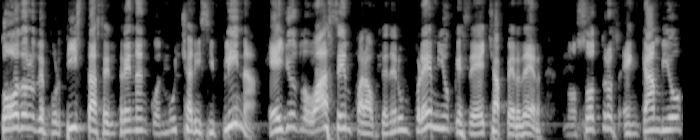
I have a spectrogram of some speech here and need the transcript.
Todos los deportistas se entrenan con mucha disciplina. Ellos lo hacen para obtener un premio que se echa a perder. Nosotros, en cambio,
